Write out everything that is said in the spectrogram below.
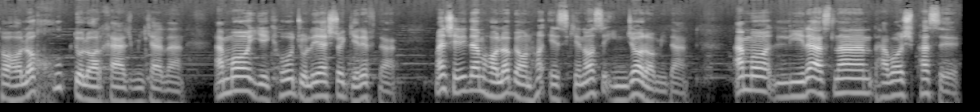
تا حالا خوب دلار خرج می کردن اما یک هو جلویش را گرفتن. من شنیدم حالا به آنها اسکناس اینجا را میدن. اما لیره اصلا هواش پسه.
